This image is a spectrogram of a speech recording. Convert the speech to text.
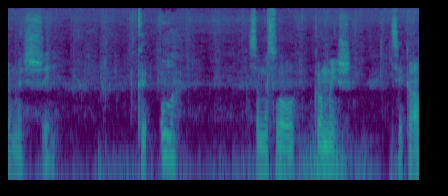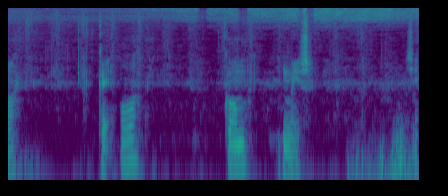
Камиши. К О. Саме слово комиш. Цікаво. К О. Ком миш. Чи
